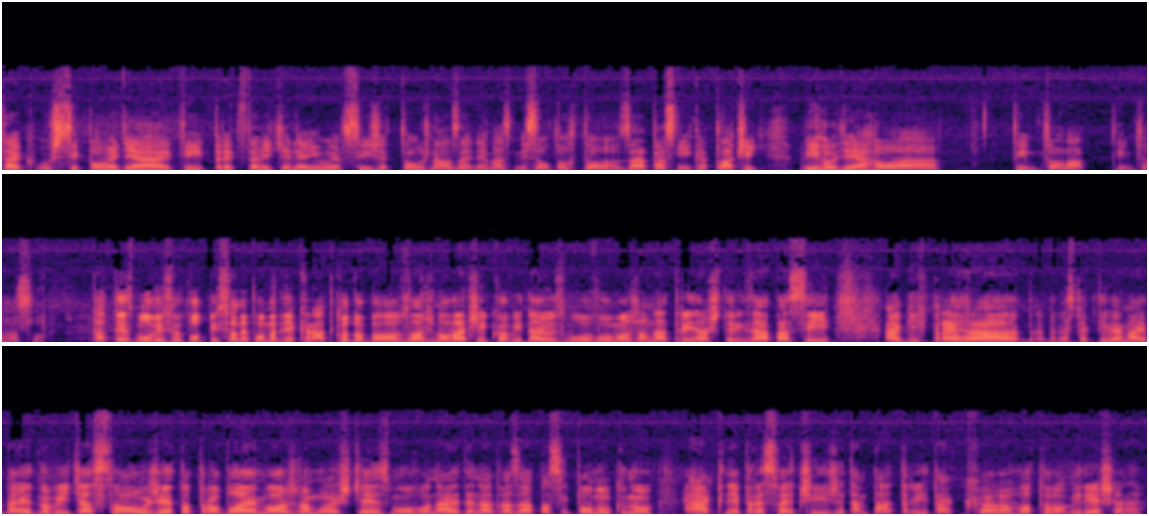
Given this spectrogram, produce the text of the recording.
tak už si povedia aj tí predstavitelia UFC, že to už naozaj nemá zmysel tohto zápasníka tlačiť, vyhodia ho a týmto, týmto haslo. Tá, tie zmluvy sú podpísané pomerne krátkodobo, obzvlášť Nováčikovi dajú zmluvu možno na 3 na 4 zápasy. Ak ich prehrá, respektíve má iba jedno víťazstvo, už je to problém, možno mu ešte zmluvu na 1 na 2 zápasy ponúknu. Ak nepresvedčí, že tam patrí, tak eh, hotovo vyriešené.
